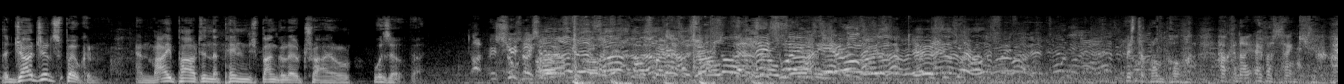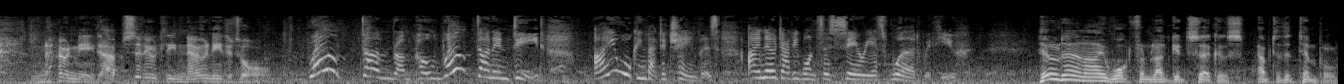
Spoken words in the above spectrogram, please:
The judge had spoken, and my part in the Penge bungalow trial was over. Uh, excuse me, sir. This way, Mr. Rumpole, how can I ever thank you? No need, absolutely no need at all. Well done, Rumpole. Well done indeed. Are you walking back to Chambers? I know Daddy wants a serious word with you. Hilda and I walked from Ludgate Circus up to the temple.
